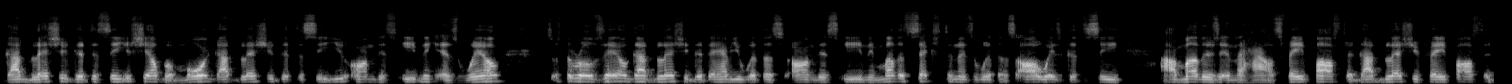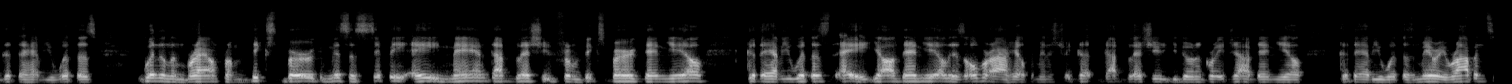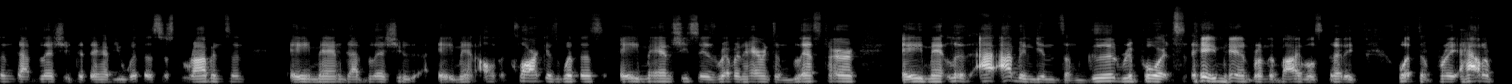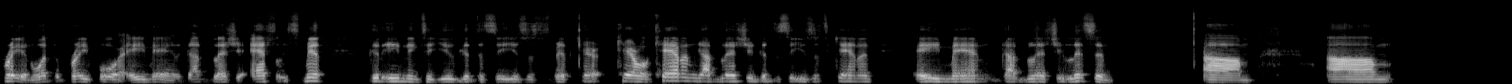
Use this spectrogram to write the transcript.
God bless you. Good to see you. Shelba Moore, God bless you. Good to see you on this evening as well. Sister Roselle, God bless you. Good to have you with us on this evening. Mother Sexton is with us. Always good to see our mothers in the house. Faye Foster, God bless you, Faye Foster. Good to have you with us. Gwendolyn Brown from Vicksburg, Mississippi. Amen. God bless you from Vicksburg, Danielle. Good to have you with us. Hey, y'all, Danielle is over our health ministry. God, God bless you. You're doing a great job, Danielle. Good to have you with us. Mary Robinson, God bless you. Good to have you with us, Sister Robinson. Amen. God bless you. Amen. Alta Clark is with us. Amen. She says Reverend Harrington blessed her. Amen. Listen, I, have been getting some good reports. Amen. From the Bible study, what to pray, how to pray, and what to pray for. Amen. God bless you. Ashley Smith. Good evening to you. Good to see you, Sister Smith. Car- Carol Cannon. God bless you. Good to see you, Sister Cannon. Amen. God bless you. Listen. Um, um,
